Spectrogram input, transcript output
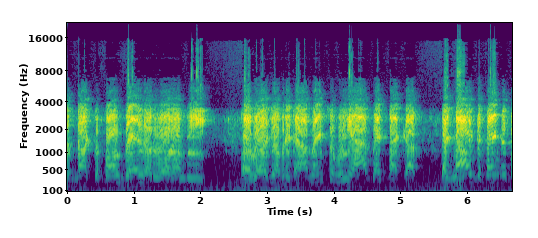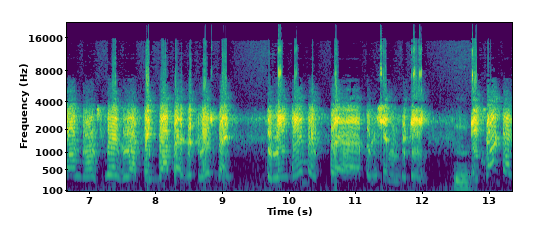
have not performed well or who are on the uh, verge of retirement. So we have that backup. But now it depends upon those players who are picked up as replacements to maintain this uh, position in the team. It's not that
